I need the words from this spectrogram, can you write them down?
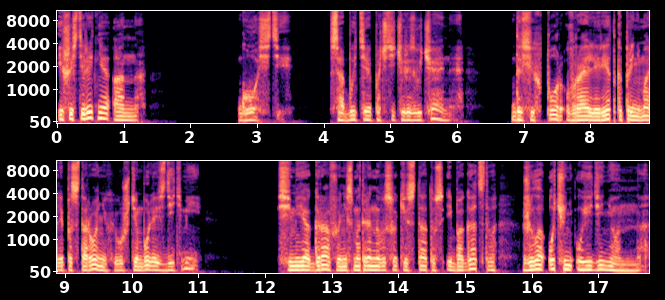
и шестилетняя Анна. Гости. Событие почти чрезвычайное. До сих пор в Райле редко принимали посторонних, и уж тем более с детьми. Семья графа, несмотря на высокий статус и богатство, жила очень уединенно.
